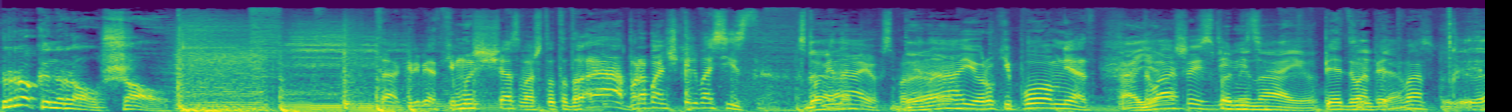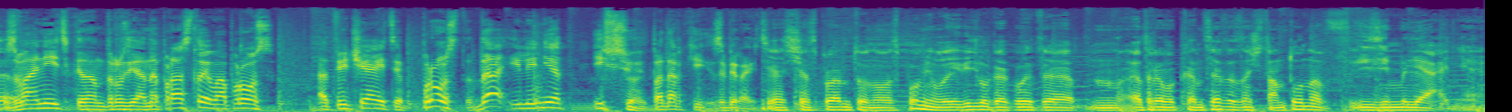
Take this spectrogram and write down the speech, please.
Рок-н-ролл-шоу. Так, ребятки, мы сейчас во что-то... А, барабанщик или басист? Вспоминаю, Да, вспоминаю, руки помнят. А я 269 вспоминаю. 5252. Тебя. Звоните к нам, друзья. На простой вопрос отвечаете просто да или нет, и все, и подарки забирайте. Я сейчас про Антонова вспомнил и видел какой-то отрывок концерта, значит, Антонов и «Земляне».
